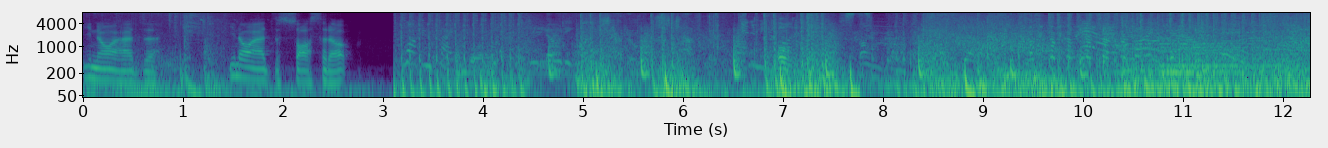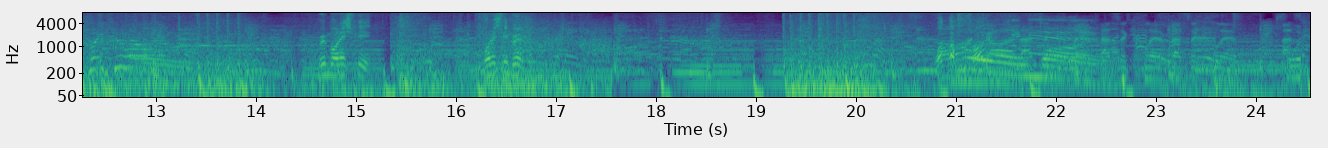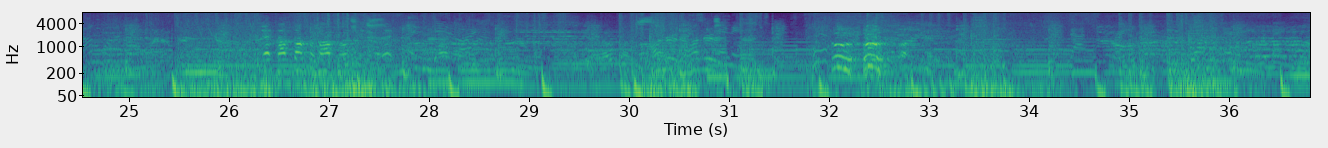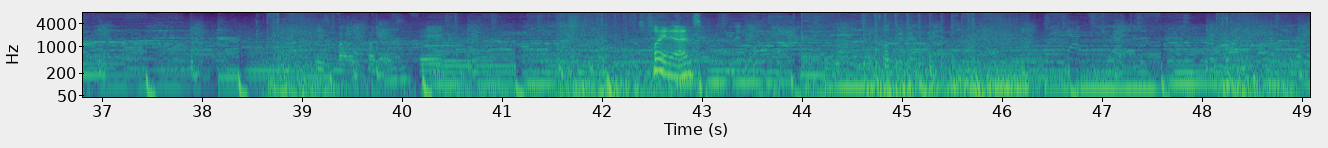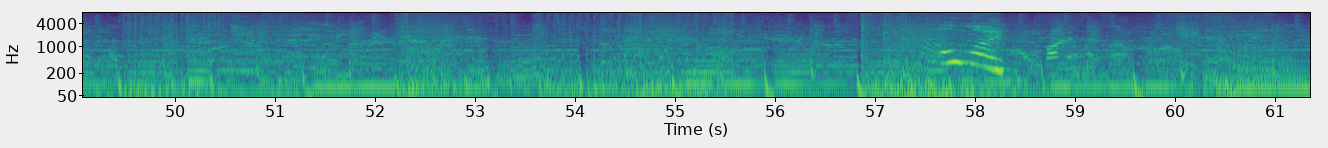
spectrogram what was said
you know I had to, you know I had to sauce it up. Blocking sight. Loading. Oh. Twenty-two health. Brim 1 HP. 1 HP Brim. What the Oh fuck? god, that's a clip. That's a clip. That's a clip. That's Yeah, top, top, top, These motherfuckers. He's playing ants. Oh my!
